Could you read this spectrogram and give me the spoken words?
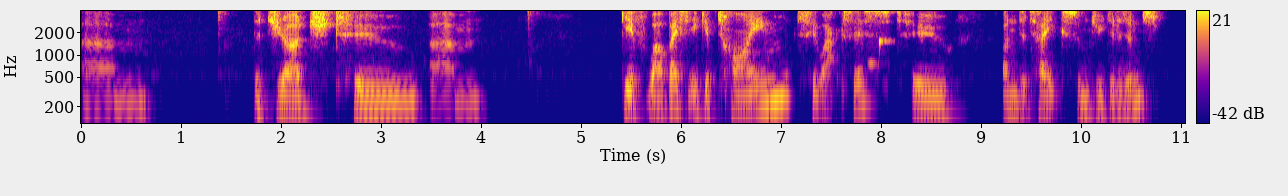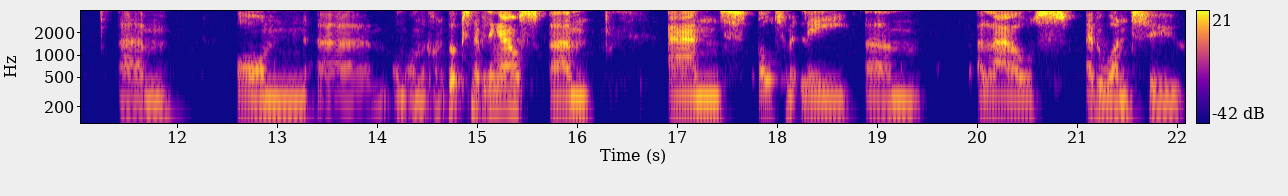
um, the judge to um, give well basically give time to Axis to undertake some due diligence um, on, um, on on the kind of books and everything else um, and ultimately um, allows everyone to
